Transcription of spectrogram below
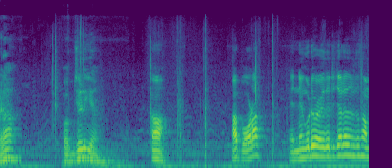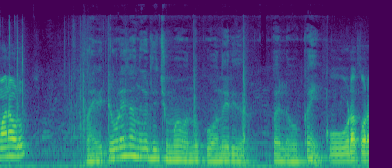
എടാ പബ്ജി കളിക്കാ? ആ. ആ പോടാ. എന്നെ കൂടി വഴിതെറ്റിച്ചാലേ നിനക്ക് സമാനാവുള്ളൂ. പ്രൈവറ്റ് കോളേജാന്ന് കരുതി ചുമ്മാ വന്ന് പോവാന്ന് കരുതാ ഇപ്പൊ ലോക്കായി കൂടെ കൊറേ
